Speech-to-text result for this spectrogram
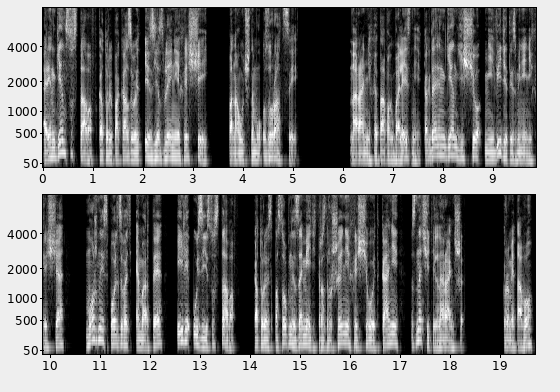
рентген суставов, который показывает изъязвление хрящей, по-научному узурации. На ранних этапах болезни, когда рентген еще не видит изменений хряща, можно использовать МРТ или УЗИ суставов, которые способны заметить разрушение хрящевой ткани значительно раньше. Кроме того,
